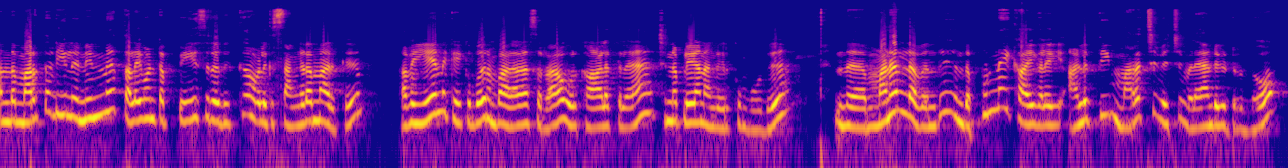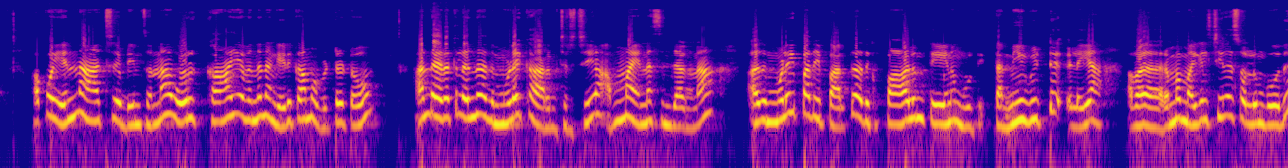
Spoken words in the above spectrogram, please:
அந்த மரத்தடியில் நின்று தலைவன்கிட்ட பேசுகிறதுக்கு அவளுக்கு சங்கடமாக இருக்குது அவள் ஏன்னு கேட்கும்போது ரொம்ப அழகா சொல்கிறா ஒரு காலத்தில் சின்ன பிள்ளையாக நாங்கள் இருக்கும்போது இந்த மணலில் வந்து இந்த புன்னை காய்களை அழுத்தி மறைச்சி வச்சு விளையாண்டுக்கிட்டு இருந்தோம். அப்போ என்ன ஆச்சு அப்படின்னு சொன்னால் ஒரு காயை வந்து நாங்கள் எடுக்காமல் விட்டுட்டோம். அந்த இடத்துல இருந்து அது முளைக்க ஆரம்பிச்சிருச்சு. அம்மா என்ன செஞ்சாங்கன்னா அது முளைப்பதை பார்த்து அதுக்கு பாலும் தேனும் ஊற்றி தண்ணி விட்டு இல்லையா? அவ ரொம்ப மகிழ்ச்சியில சொல்லும்போது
